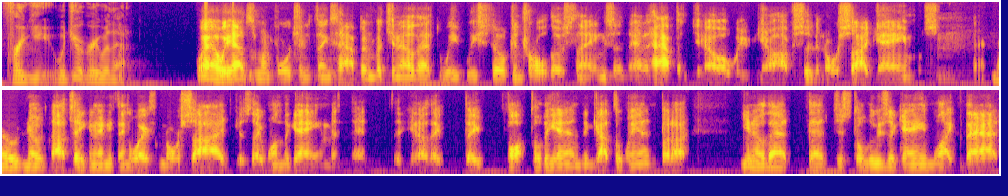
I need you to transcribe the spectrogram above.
for you. Would you agree with that? Well, we had some unfortunate things happen, but you know that we we still control those things, and, and it happened. You know, we you know obviously the North Side game was no no not taking anything away from North Side because they won the game, and, and you know they they fought till the end and got the win. But uh, you know that that just to lose a game like that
